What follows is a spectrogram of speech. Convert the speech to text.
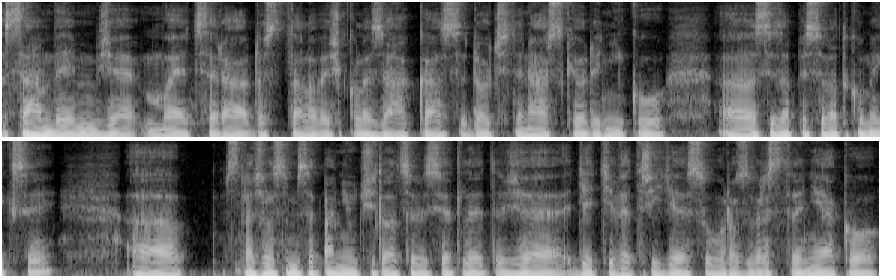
Sám vím, že moje dcera dostala ve škole zákaz do čtenářského deníku si zapisovat komiksy. Snažil jsem se paní učitelce vysvětlit, že děti ve třídě jsou rozvrstveni jako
